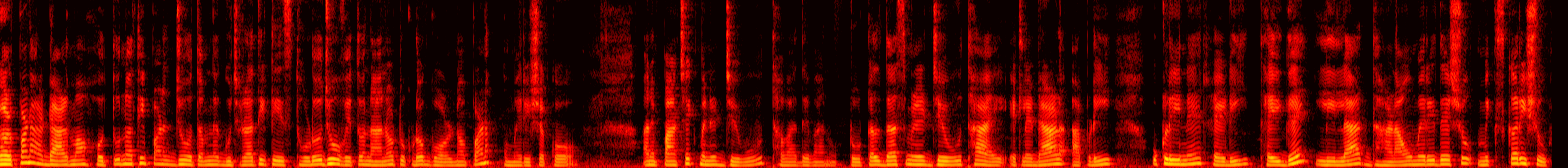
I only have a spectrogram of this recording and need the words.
ગળપણ આ દાળમાં હોતું નથી, પણ જો તમને ગુજરાતી ટેસ્ટ થોડો જોવે તો નાનો ટુકડો ગોળનો પણ ઉમેરી શકો. અને પાંચેક મિનિટ જેવું થવા દેવાનું. ટોટલ દસ મિનિટ જેવું થાય એટલે દાળ આપણી ઉકળીને રેડી થઈ ગઈ. લીલા ધાણા ઉમેરી દઈશું મિક્સ કરીશું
